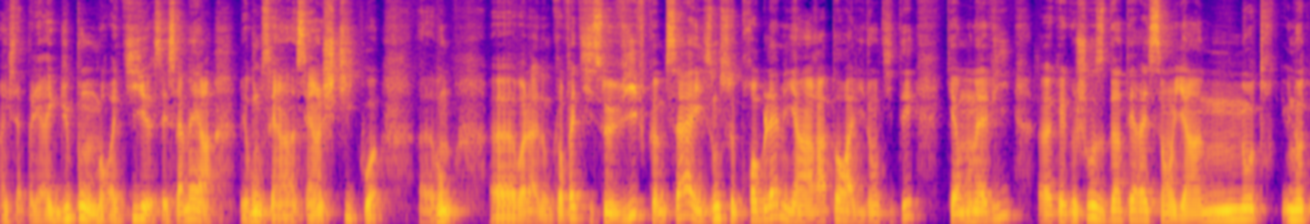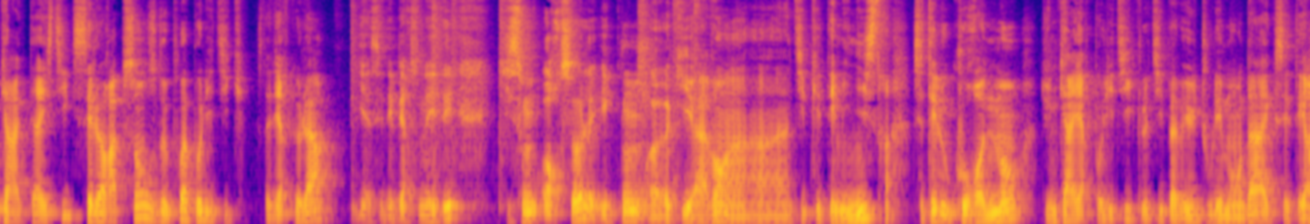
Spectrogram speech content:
Hein, il s'appelle Éric Dupont. Moretti, c'est sa mère. Mais bon, c'est un, c'est un ch'ti, quoi. bon, voilà. Donc, en fait, ils se vivent comme ça et ils ont ce problème. Un rapport à l'identité qui est, à mon avis, quelque chose d'intéressant. Il y a un autre, une autre caractéristique, c'est leur absence de poids politique. C'est-à-dire que là, c'est des personnalités qui sont hors sol et euh, qui avant un, type qui était ministre, c'était le couronnement d'une carrière politique. Le type avait eu tous les mandats, etc.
